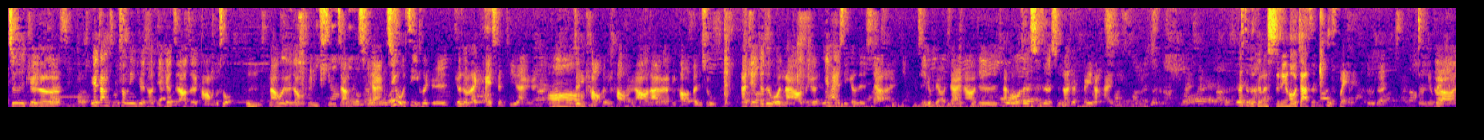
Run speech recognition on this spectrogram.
就是觉得，因为当初送进去的时候，其实就知道这个卡网不错，嗯，然后会有一种很紧张、很期待。其实我自己会觉得有种在开成绩单的感觉，哦，就你考很好，然后拿了很好的分数，那今天就是我拿到这个，因为它也是一个日下来，是一个表下来，然后就是想哦，这个十这个十，那就非常开心。那这个可能十年后价值不菲呀，对不对？对啊，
